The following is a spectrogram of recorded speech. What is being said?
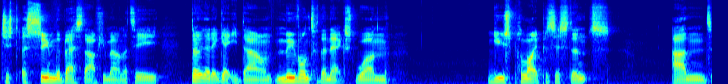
just assume the best out of humanity. Don't let it get you down. Move on to the next one. Use polite persistence and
